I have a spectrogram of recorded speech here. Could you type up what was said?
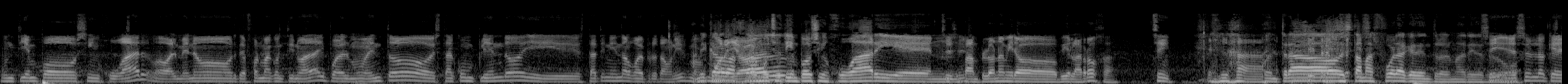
un tiempo sin jugar, o al menos de forma continuada, y por el momento está cumpliendo y está teniendo algo de protagonismo. A mí Bueno, llevaba Carvajal- mucho tiempo sin jugar y en Sí, sí. Pamplona miró, vio la roja. Sí, la- Contrao está más fuera que dentro del Madrid, sí, luego. eso es lo que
